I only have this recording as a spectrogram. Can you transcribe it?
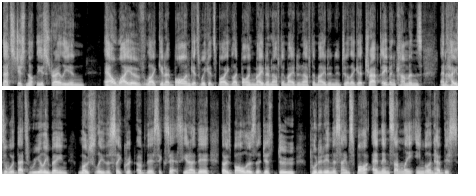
that's just not the Australian our way of like, you know, Boland gets wickets by like bowling maiden after maiden after maiden until they get trapped. Even Cummins and Hazlewood, that's really been mostly the secret of their success. You know, they're those bowlers that just do put it in the same spot. And then suddenly England have this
